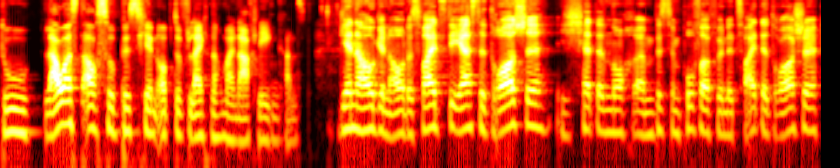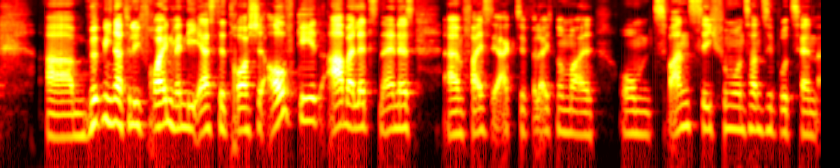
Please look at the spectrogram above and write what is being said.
du lauerst auch so ein bisschen, ob du vielleicht nochmal nachlegen kannst. Genau, genau. Das war jetzt die erste Tranche. Ich hätte noch ein bisschen Puffer für eine zweite Tranche. Ähm, Würde mich natürlich freuen, wenn die erste Tranche aufgeht, aber letzten Endes, ähm, falls die Aktie vielleicht nochmal um 20, 25 Prozent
